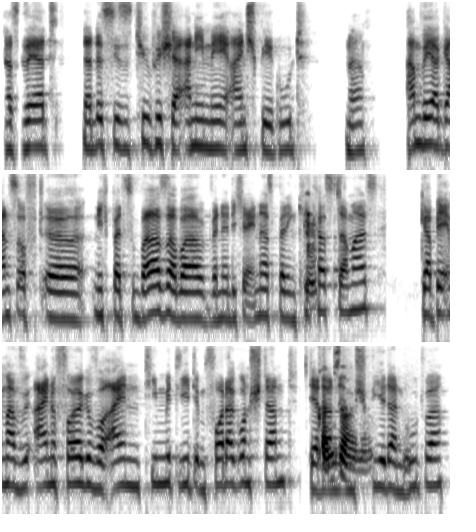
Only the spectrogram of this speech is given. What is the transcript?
Das wird, das ist dieses typische Anime-Einspiel gut. Ne? Haben wir ja ganz oft, äh, nicht bei Tsubasa, aber wenn du dich erinnerst, bei den Kickers damals, gab ja immer eine Folge, wo ein Teammitglied im Vordergrund stand, der Kann dann sein, im ja. Spiel dann gut war.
